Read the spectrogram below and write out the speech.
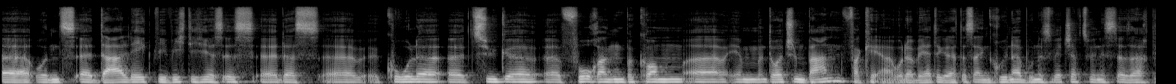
äh, uns äh, darlegt, wie wichtig es ist, äh, dass äh, Kohlezüge äh, Vorrang bekommen äh, im deutschen Bahnverkehr. Oder wer hätte gedacht, dass ein grüner Bundeswirtschaftsminister sagt,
